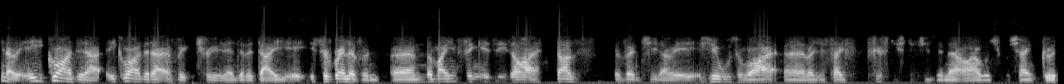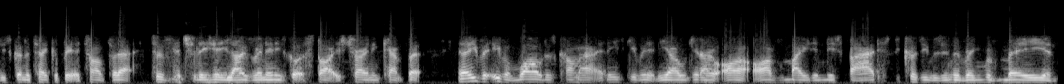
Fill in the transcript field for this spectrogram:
you know, he grinded out. He grinded out a victory at the end of the day. It, it's irrelevant. Um, the main thing is his eye does eventually, you know, it heals all right. Um, as you say, 50 stitches in that eye, which, which ain't good. It's going to take a bit of time for that to eventually heal over, and then he's got to start his training camp. But even even Wilder's come out and he's giving it the old, you know, I, I've made him this bad. It's because he was in the ring with me, and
